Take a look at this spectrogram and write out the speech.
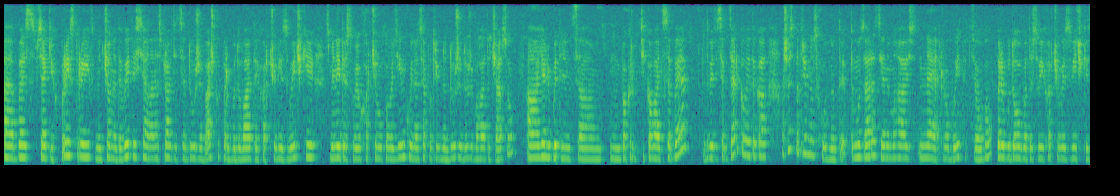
е, без всяких пристроїв, нічого не дивитися, але насправді це дуже важко перебудувати харчові звички, змінити свою харчову поведінку, і на це потрібно дуже дуже багато часу. Я любительниця покритиковать себе, подивитися в дзеркало і така, а щось потрібно схуднути. Тому зараз я намагаюсь не робити цього, перебудовувати свої харчові звички,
